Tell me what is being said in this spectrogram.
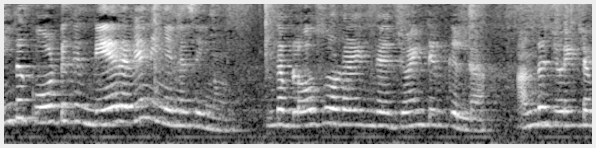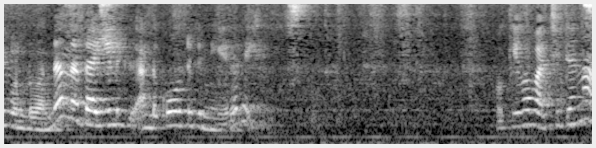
இந்த கோட்டுக்கு நேரவே நீங்கள் என்ன செய்யணும்? இந்த ப்ளவுஸோட இந்த ஜாயிண்ட் இருக்குல்ல அந்த ஜாயிண்ட்டை கொண்டு வந்து அந்த தையலுக்கு அந்த கோட்டுக்கு நேராக வைக்கணும். ஓகேவா? வச்சுட்டேன்னா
